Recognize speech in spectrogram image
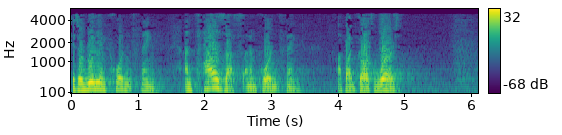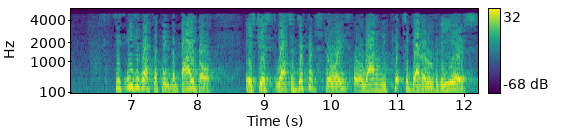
is a really important thing and tells us an important thing about God's Word. See, it's easy for us to think the Bible is just lots of different stories that were randomly put together over the years.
